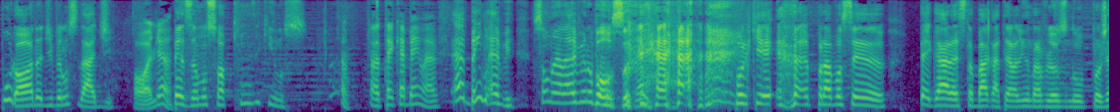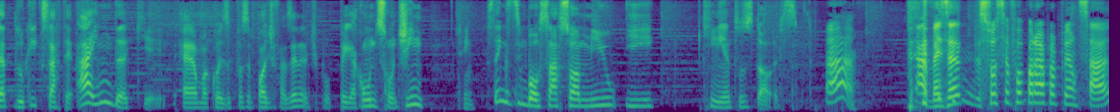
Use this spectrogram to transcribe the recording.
por hora de velocidade, Olha. pesando só 15 kg. Ah, Até que é bem leve. É bem leve, só não é leve no bolso. Porque pra você pegar esta bagatela linda maravilhosa no projeto do Kickstarter, ainda que é uma coisa que você pode fazer, né? Tipo, pegar com um descontinho, Sim. você tem que desembolsar só 1.500 dólares. Ah. Ah, mas é- se você for parar pra pensar,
